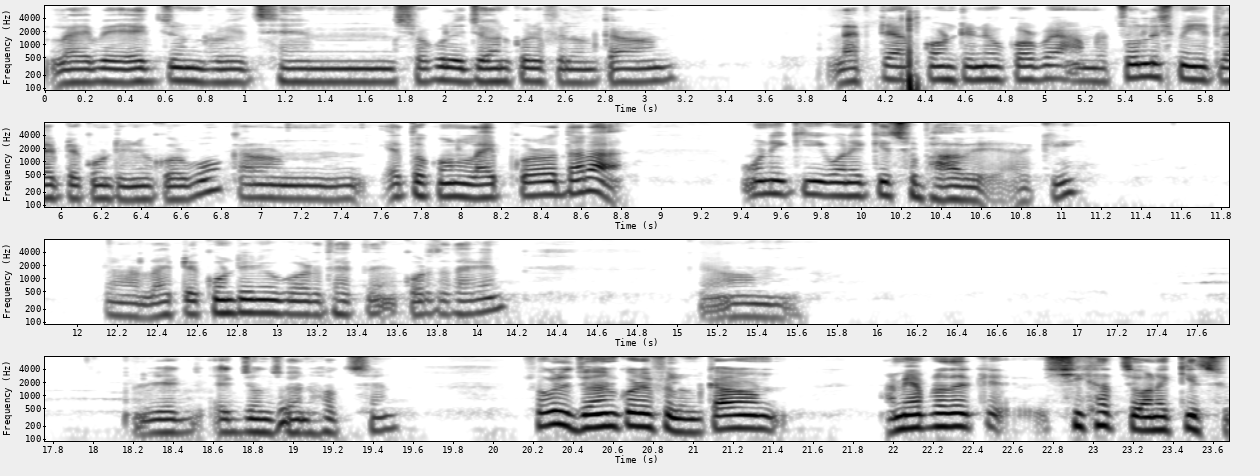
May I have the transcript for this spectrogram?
লাইভে একজন রয়েছেন, সকলে জয়েন করে ফেলুন, কারণ লাইভটা কন্টিনিউ করবে। আমরা চল্লিশ মিনিট লাইভটা কন্টিনিউ করব, কারণ এতক্ষণ লাইভ করার দ্বারা অনেকেই অনেক কিছু ভাবে আর কি। লাইভটা কন্টিনিউ করে থাকতে, করতে থাকেন। কারণ একজন জয়েন হচ্ছেন। সকলে জয়েন করে ফেলুন। কারণ আমি আপনাদেরকে শিখাচ্ছি অনেক কিছু।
